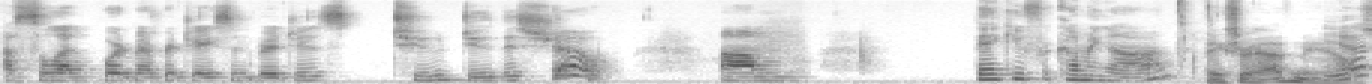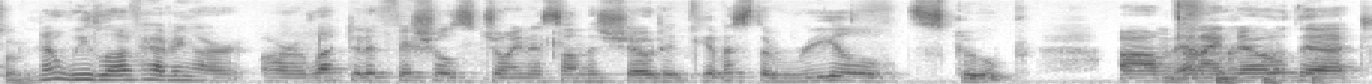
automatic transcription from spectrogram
a select board member, Jason Bridges, to do this show. Um, thank you for coming on. Thanks for having me, Yeah, Alison. no, we love having our, our elected officials join us on the show to give us the real scoop. Um, and I know that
